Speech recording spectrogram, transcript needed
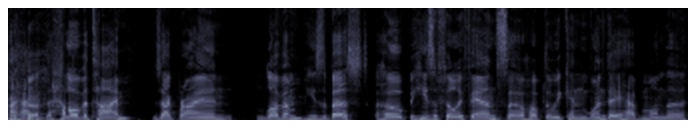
I had the hell of a time. Zach Bryan, love him. He's the best. Hope he's a Philly fan, so hope that we can one day have him on the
